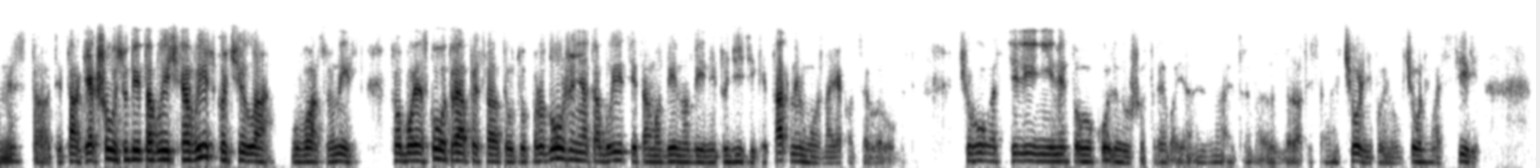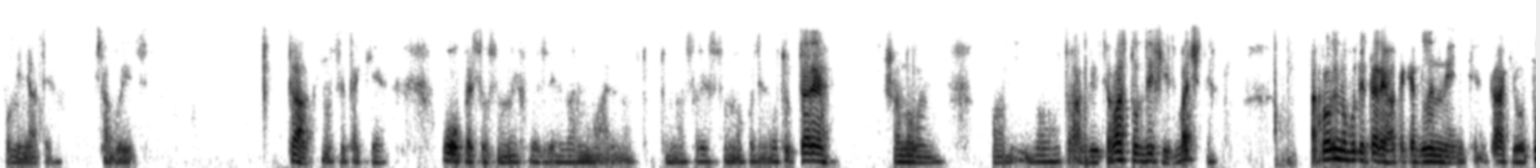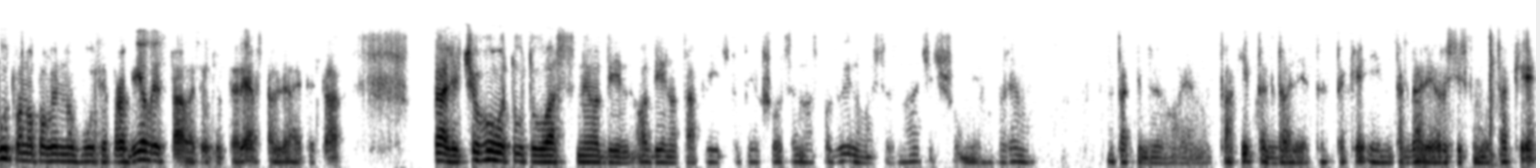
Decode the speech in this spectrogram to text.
не ставити. Так, якщо сюди табличка вискочила у вас вниз, то обов'язково треба писати у продовження таблиці там один-один, і тоді тільки так не можна, як оце ви робите. Чого у вас ці лінії не того кольору, що треба, я не знаю, треба розбиратися. Вони чорні повинні, в чорні у вас сірі поміняти таблиці. Так, ну це таке. Опис основних вузлів нормально. Тут у нас рисунок один. Отут тере, шановні. пан Боготрак, дивіться, у вас тут дефіс, бачите? А повинно бути тере, таке длинненьке. Так, і отут воно повинно бути, пробіли ставити, тут тере вставляєте, так. Далі, чого тут у вас не один, один отак відступ? Якщо це у нас подвинулося, значить, що ми його беремо, так підвигаємо. Так, і так далі. Так, таке і так далі. Російському таке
